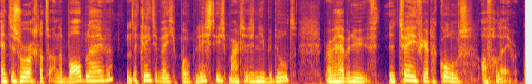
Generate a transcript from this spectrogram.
En te zorgen dat we aan de bal blijven. Dat klinkt een beetje populistisch, maar het is niet bedoeld. Maar we hebben nu 42 columns afgeleverd.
